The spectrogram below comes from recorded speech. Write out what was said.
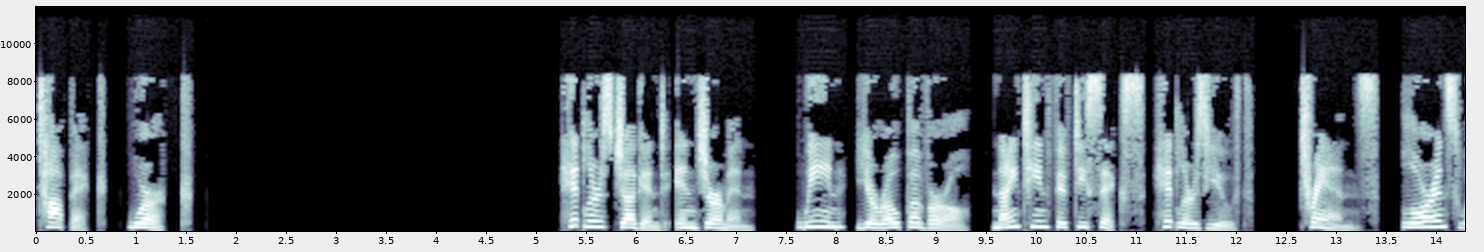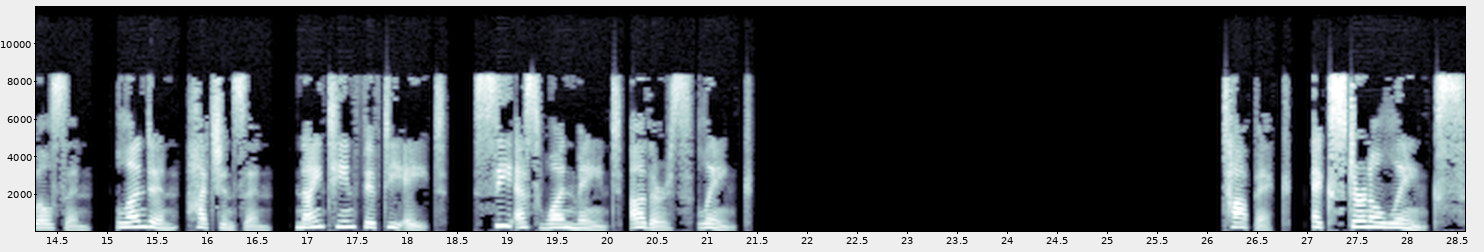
Topic. Work Hitler's Jugend in German. Wien, Europa Verl. 1956, Hitler's Youth. Trans. Lawrence Wilson. London, Hutchinson. 1958. CS1 maint, others link. Topic. External links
